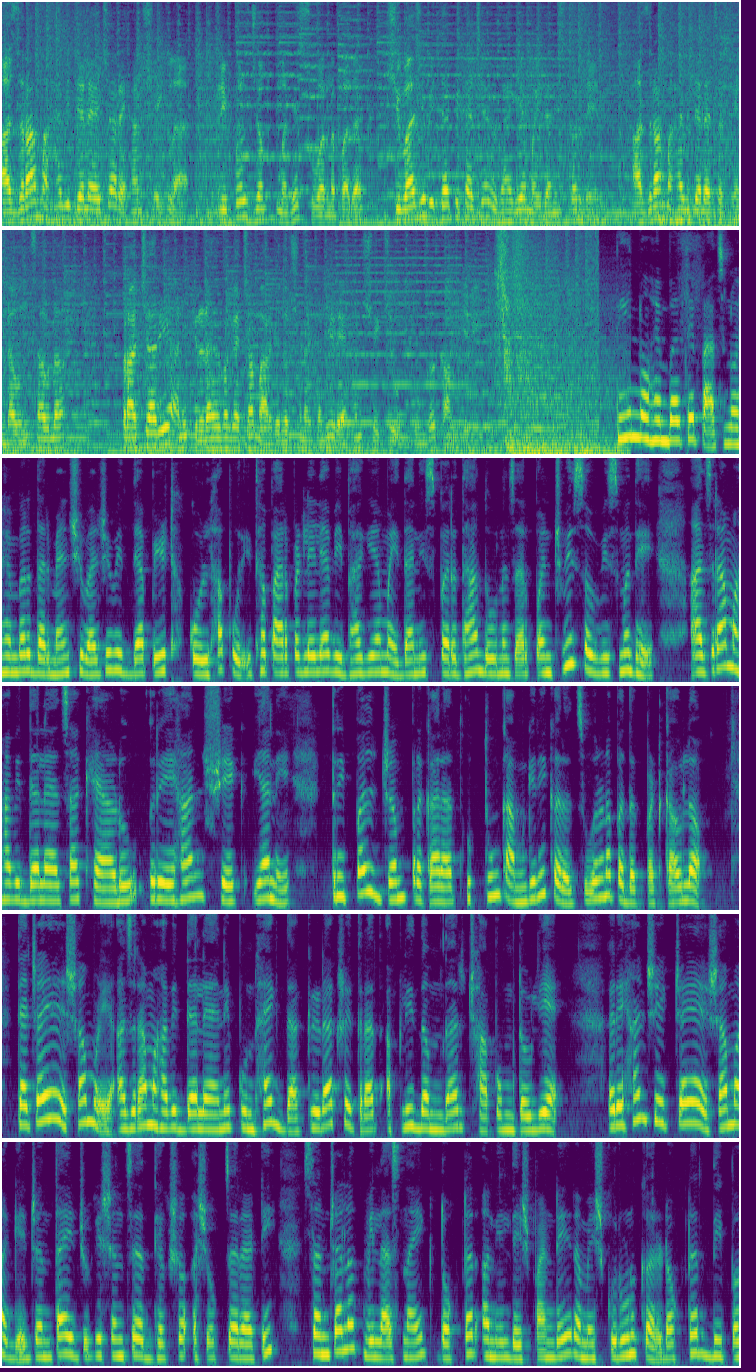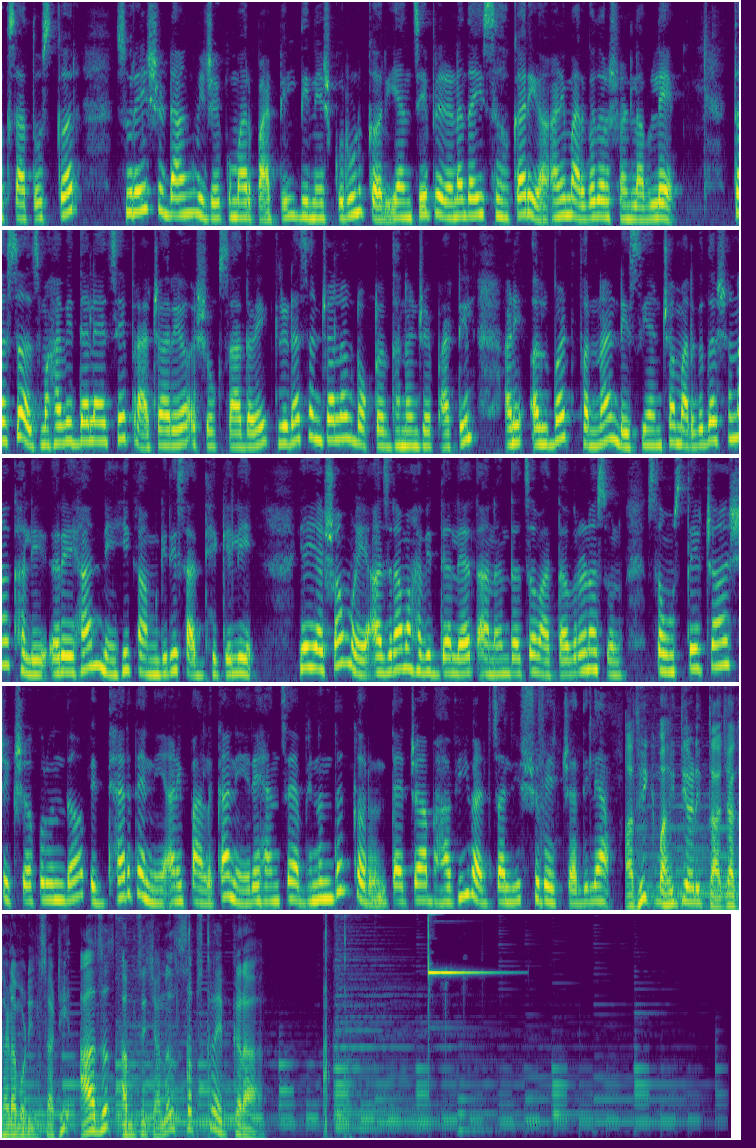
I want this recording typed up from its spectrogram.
आजरा महाविद्यालयाच्या रेहान शेखला ट्रिपल जम्पमध्ये सुवर्णपदक शिवाजी विद्यापीठाच्या विभागीय मैदानी स्पर्धेत आजरा महाविद्यालयाचा झेंडा उंचावला. प्राचार्य आणि क्रीडा विभागाच्या मार्गदर्शनाखाली रेहान शेखची उत्तुंग कामगिरी. तीन नोव्हेंबर ते पाच नोव्हेंबर दरम्यान शिवाजी विद्यापीठ कोल्हापूर इथं पार पडलेल्या विभागीय मैदानी स्पर्धा दोन हजार पंचवीस सव्वीसमध्ये आजरा महाविद्यालयाचा खेळाडू रेहान शेख याने ट्रिपल जम्प प्रकारात उत्तुंग कामगिरी करत सुवर्णपदक पटकावलं. त्याच्या या यशामुळे आजरा महाविद्यालयाने पुन्हा एकदा क्रीडा क्षेत्रात आपली दमदार छाप उमटवली आहे. रेहान शेखच्या या यशामागे जनता एज्युकेशनचे अध्यक्ष अशोक चराटी संचालक विलास नाईक डॉक्टर अनिल देशपांडे रमेश कुरुणकर डॉक्टर दीपक सातोस्कर सुरेश डांग विजयकुमार पाटील दिनेश कुरुणकर यांचे प्रेरणादायी सहकार्य आणि मार्गदर्शन लाभले. तसंच महाविद्यालयाचे प्राचार्य अशोक सादळे क्रीडा संचालक डॉक्टर धनंजय पाटील आणि अल्बर्ट फर्नांडिस यांच्या मार्गदर्शनाखाली रेहानने ही कामगिरी साध्य केली. या यशामुळे आजरा महाविद्यालयात आनंदाचं वातावरण असून संस्थेच्या शिक्षकवृंद विद्यार्थ्यांनी आणि पालकांनी रेहानचे अभिनंदन करून त्याच्या भावी वाटचाली शुभेच्छा दिल्या. अधिक माहिती आणि ताज्या घडामोडींसाठी आजच आमचे चॅनल सबस्क्राईब करा.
